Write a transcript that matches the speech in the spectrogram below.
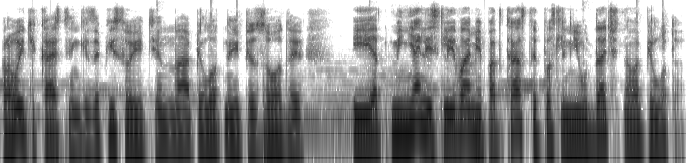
Проводите кастинги, записываете на пилотные эпизоды? И отменялись ли вами подкасты после неудачного пилота?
